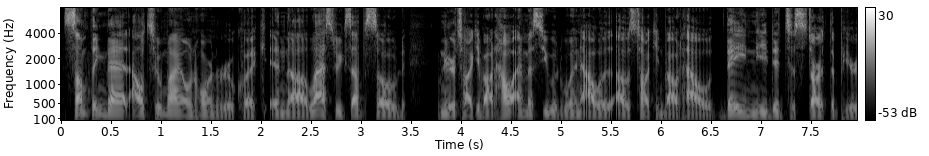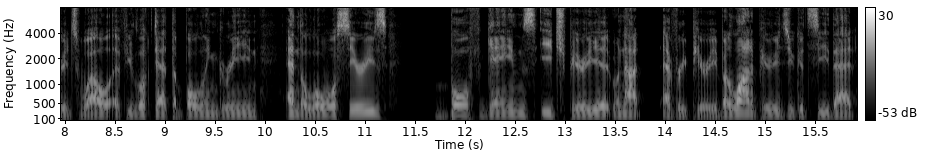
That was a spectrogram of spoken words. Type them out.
Something that I'll toot my own horn real quick. In uh, last week's episode, when we were talking about how MSU would win, I was I was talking about how they needed to start the periods well. If you looked at the Bowling Green and the Lowell series, both games, each period, well, not every period, but a lot of periods, you could see that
